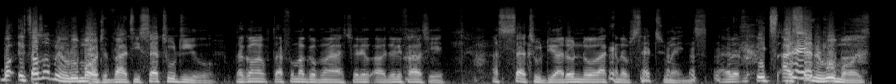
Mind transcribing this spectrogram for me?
But it's also been rumored that he settled you. The, governor, the former governor, actually, uh, Dele Fayose, has settled you. I don't know that kind of settlements. I it's I said Thank you. rumors.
